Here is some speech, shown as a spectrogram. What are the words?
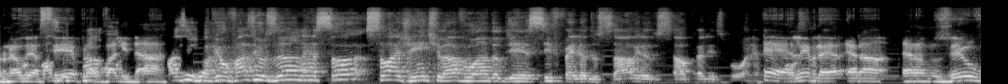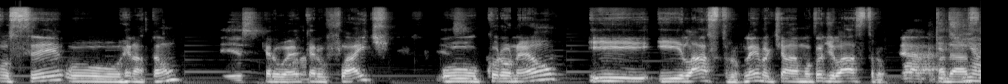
Coronel do IAC para validar. Vazio, avião vaziozão, né? Só, só a gente lá voando de Recife para Ilha do Sal, Ilha do Sal para Lisboa, né? É, Nossa. lembra? Era, éramos eu, você, o Renatão. Isso. Que era o, que era o Flight, Isso. o Coronel e, e Lastro. Lembra que tinha um montão de Lastro? É, porque tinha,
